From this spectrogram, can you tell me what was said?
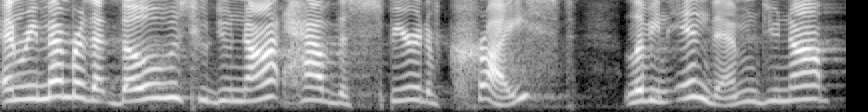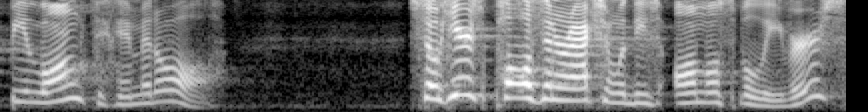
And remember that those who do not have the Spirit of Christ living in them do not belong to Him at all. So here's Paul's interaction with these almost believers.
